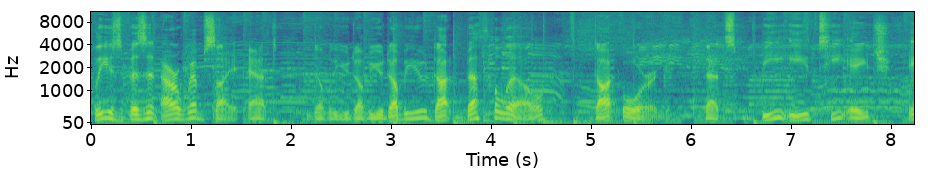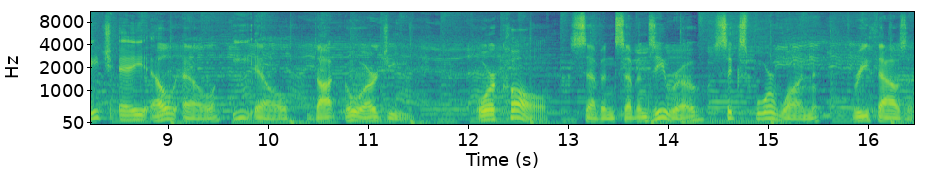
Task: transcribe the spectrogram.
please visit our website at www.bethhallel.org. That's B E T H H A L L E L dot O R G. Or call 770 641 3000.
